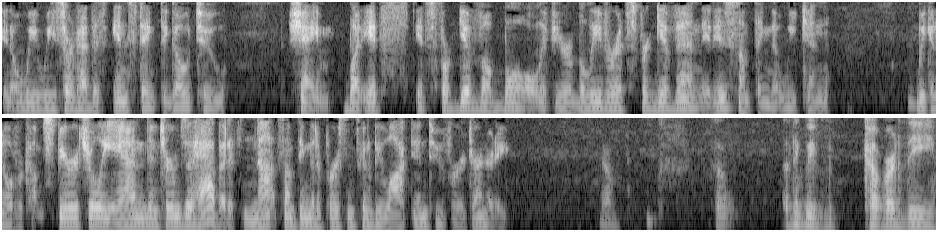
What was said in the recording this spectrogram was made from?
you know, we we sort of have this instinct to go to shame, but it's it's forgivable. If you're a believer, it's forgiven. It is something that we can we can overcome spiritually and in terms of habit. It's not something that a person's going to be locked into for eternity. Yeah. So I think we've covered the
